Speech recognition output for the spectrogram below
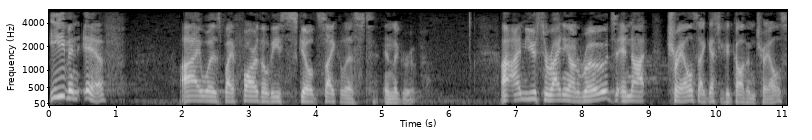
Even if I was by far the least skilled cyclist in the group. I'm used to riding on roads and not trails. I guess you could call them trails.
